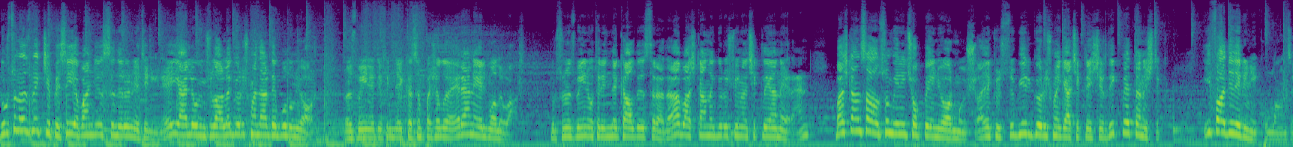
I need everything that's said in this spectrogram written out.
Dursun Özbek cephesi yabancı sınırı nedeniyle yerli oyuncularla görüşmelerde bulunuyor. Özbek'in hedefinde Kasımpaşalı Eren Elmalı var. Dursun Özbek'in otelinde kaldığı sırada başkanla görüştüğünü açıklayan Eren, Başkan sağ olsun beni çok beğeniyormuş, ayaküstü bir görüşme gerçekleştirdik ve tanıştık ifadelerini kullandı.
